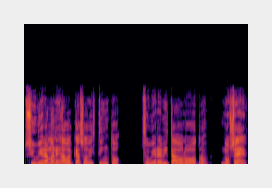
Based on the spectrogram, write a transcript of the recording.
Si hubiera manejado el caso distinto, ¿se hubiera evitado lo otro? No sé.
